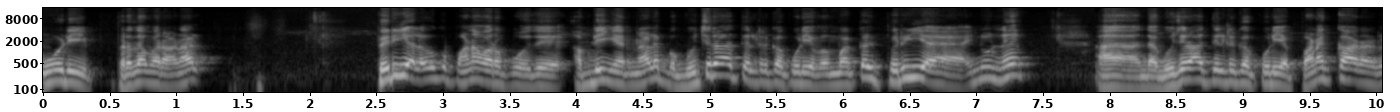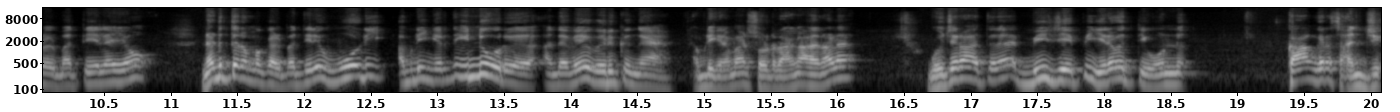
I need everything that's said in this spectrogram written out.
மோடி பிரதமரானால் பெரிய அளவுக்கு பணம் வரப்போகுது அப்படிங்கிறதுனால இப்போ குஜராத்தில் இருக்கக்கூடிய மக்கள் பெரிய இன்னொன்று அந்த குஜராத்தில் இருக்கக்கூடிய பணக்காரர்கள் மத்தியிலையும் நடுத்தர மக்கள் மத்தியிலையும் மோடி அப்படிங்கிறது இன்னும் ஒரு அந்த வேவ் இருக்குங்க அப்படிங்கிற மாதிரி சொல்கிறாங்க அதனால் குஜராத்தில் பிஜேபி இருபத்தி ஒன்று காங்கிரஸ் அஞ்சு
